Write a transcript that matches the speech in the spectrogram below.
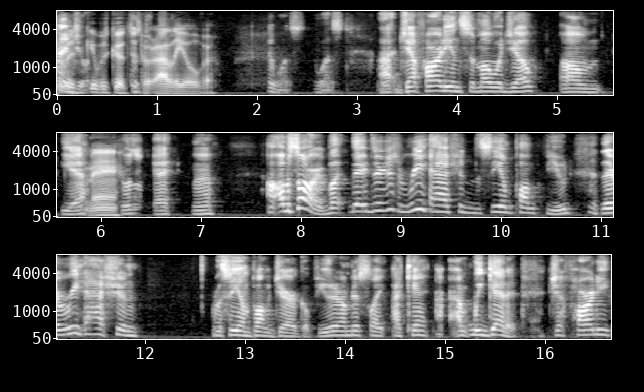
I it was it was good to put Ali over. It was. It was. Uh, Jeff Hardy and Samoa Joe. Um, yeah, Meh. it was okay. Yeah. I- I'm sorry, but they they're just rehashing the CM Punk feud. They're rehashing the CM Punk Jericho feud, and I'm just like, I can't. I, I, we get it. Jeff Hardy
